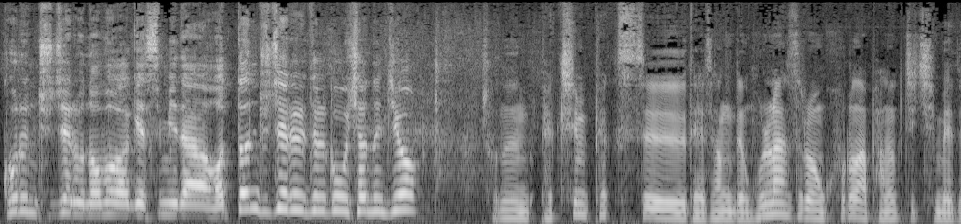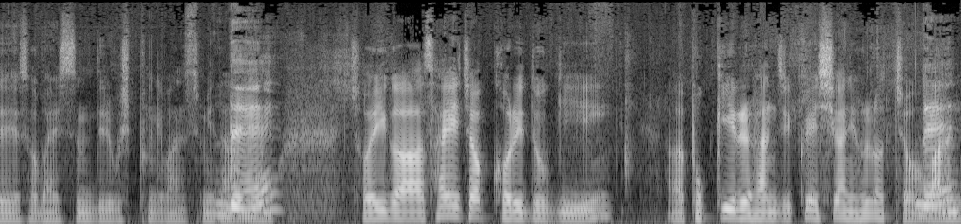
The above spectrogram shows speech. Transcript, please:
고른 주제로 넘어가겠습니다. 어떤 주제를 들고 오셨는지요? 저는 백신 팩스 대상 등 혼란스러운 코로나 방역 지침에 대해서 말씀드리고 싶은 게 많습니다. 네. 저희가 사회적 거리두기 어, 복귀를 한 지 꽤 시간이 흘렀죠. 네. 많은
